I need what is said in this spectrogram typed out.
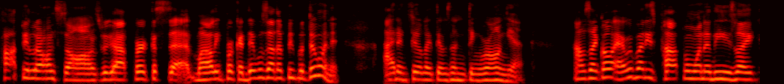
popular on songs, we got Percocet, Molly Percocet. There was other people doing it. I didn't feel like there was anything wrong yet. I was like, oh, everybody's popping one of these. Like,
